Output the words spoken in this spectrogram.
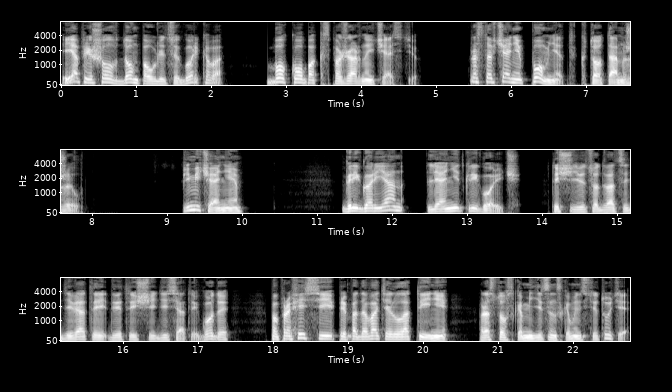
И я пришел в дом по улице Горького, бок о бок с пожарной частью. Ростовчане помнят, кто там жил. Примечание. Григорьян Леонид Григорьевич, 1929-2010 годы, по профессии преподаватель латыни в Ростовском медицинском институте,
